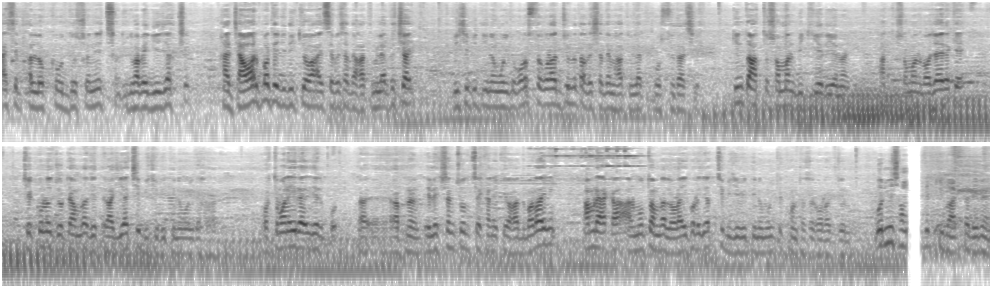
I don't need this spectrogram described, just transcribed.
আইএসএফ তার লক্ষ্য, উদ্দেশ্য নিয়ে সঠিকভাবে এগিয়ে যাচ্ছে। হ্যাঁ যাওয়ার পথে যদি কেউ আইএসএফ এর সাথে হাত মিলাতে চায় বিজেপি তৃণমূলকে পরাস্ত করার জন্য তাদের সাথে হাত মিলাতে প্রস্তুত আছে। কিন্তু আত্মসম্মান বিকিয়ে দিয়ে নয়। আত্মসম্মান বজায় রেখে যে কোনো জোটে আমরা যেতে রাজি আছি বিজেপি তৃণমূলকে হারাতে। বর্তমানে এই রাজ্যের আপনার ইলেকশন চলছে এখানে কেউ হাত বাড়ায়নি। আমরা একা আর মতো আমরা লড়াই করে যাচ্ছি বিজেপি তৃণমূলকে কণ্ঠাসা করার জন্য। কর্মী সমাজদের কি বার্তা দেবেন?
